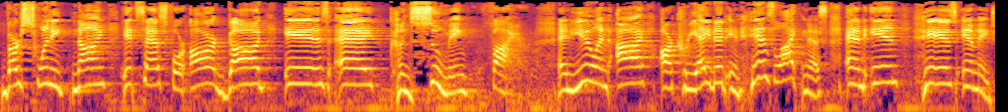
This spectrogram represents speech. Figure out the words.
verse 29. It says, For our God is a consuming fire. And you and I are created in His likeness and in His image.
